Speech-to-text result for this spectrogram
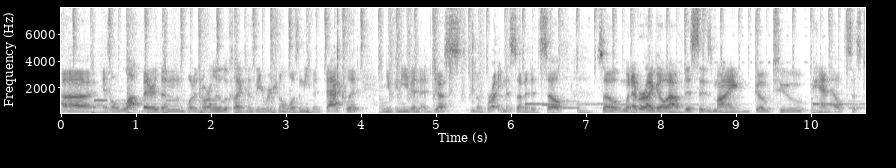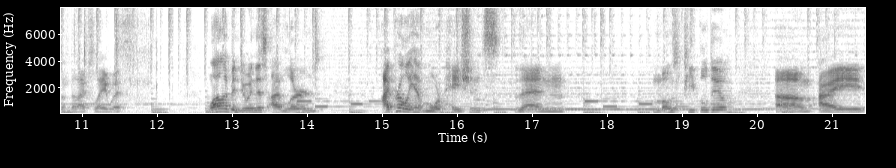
uh, is a lot better than what it normally looks like because the original wasn't even backlit and you can even adjust the brightness of it itself. So whenever I go out, this is my go-to handheld system that I play with. While I've been doing this, I've learned I probably have more patience than most people do. Um, I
